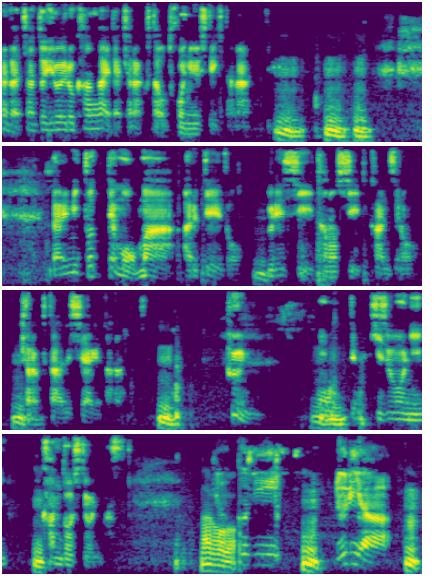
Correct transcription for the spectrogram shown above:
なんかちゃんといろいろ考えたキャラクターを投入してきたなっていう。うんうんうん。誰にとってもまあある程度嬉しい、楽しい感じのキャラクターで仕上げたなっていうふうに思って非常に感動しております。なるほど。逆に、うんルリア、うん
